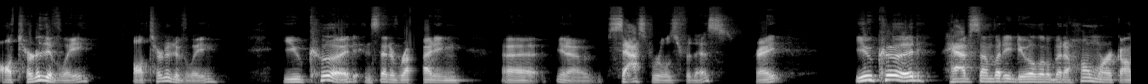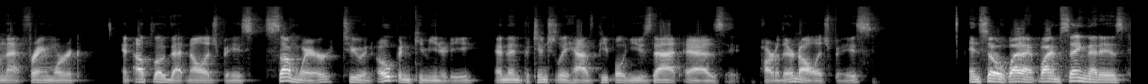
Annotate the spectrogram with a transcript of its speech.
Alternatively, alternatively, you could instead of writing uh, you know, SAST rules for this, right? You could have somebody do a little bit of homework on that framework and upload that knowledge base somewhere to an open community and then potentially have people use that as part of their knowledge base. And so why, I, why I'm saying that is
